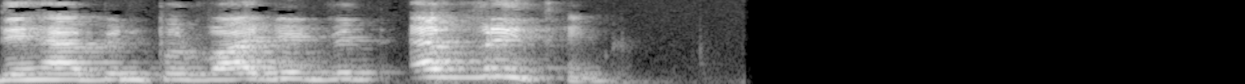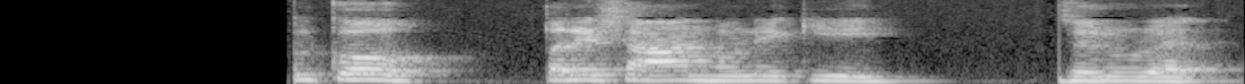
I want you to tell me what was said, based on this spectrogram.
they have been provided with everything उनको परेशान होने की ज़रूरत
